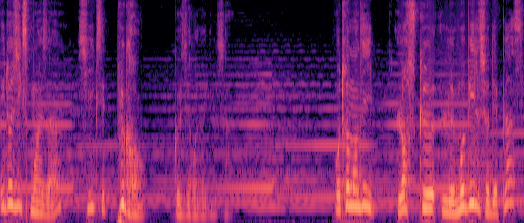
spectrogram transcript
et 2x moins 1 si x est plus grand que 0,5. Autrement dit, lorsque le mobile se déplace,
